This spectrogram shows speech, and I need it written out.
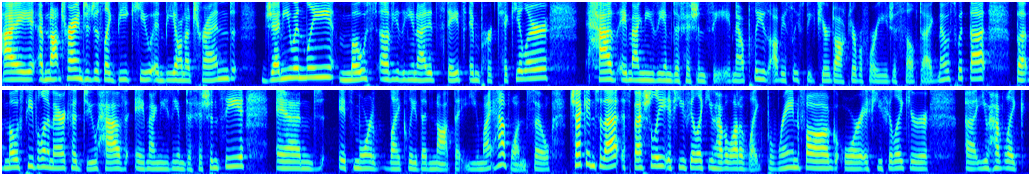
I am not trying to just like be cute and be on a trend. Genuinely, most of the United States in particular has a magnesium deficiency. Now, please obviously speak to your doctor before you just self diagnose with that. But most people in America do have a magnesium deficiency, and it's more likely than not that you might have one. So, check into that, especially if you feel like you have a lot of like brain fog or if you feel like you're, uh, you have like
